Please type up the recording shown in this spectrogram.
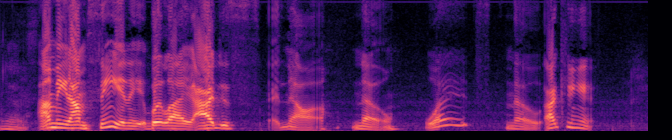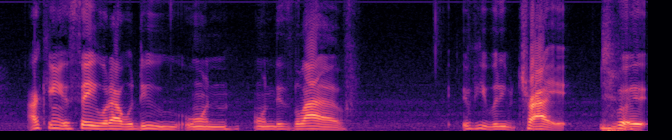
yes. I mean, I'm seeing it, but like I just no, no. What? No, I can't. I can't say what I would do on on this live if he would even try it. But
